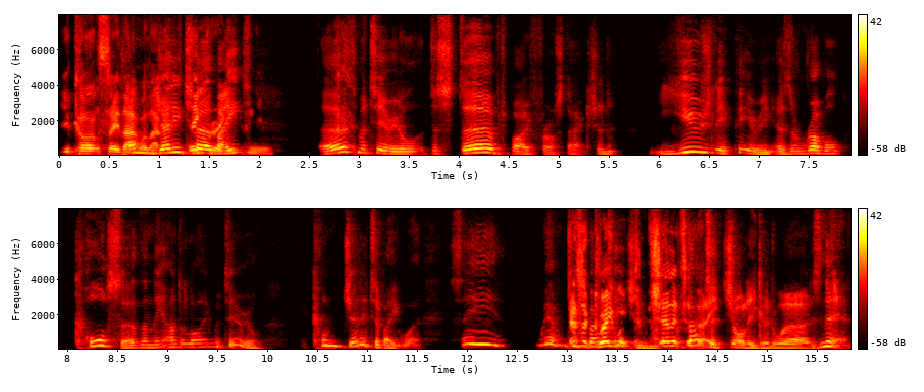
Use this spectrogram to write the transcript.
You can't say that without Congeliturbate. giggling, can you? Earth material disturbed by frost action, usually appearing as a rubble coarser than the underlying material. Congeliturbate. See, we haven't. That's a great word, teaching That's a jolly good word, isn't it?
